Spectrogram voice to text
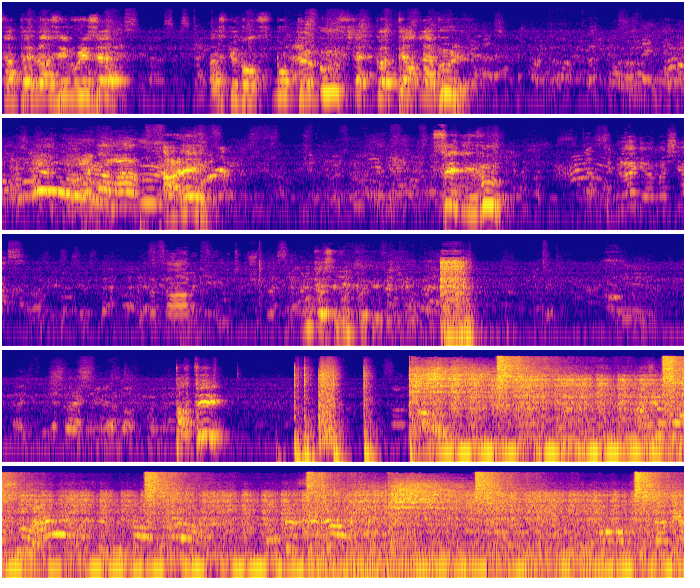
s'appelle Losing Reason. Parce que dans ce monde de ouf, ça te quoi perdre la boule. Allez. Saignez-vous C'est blague, hein, ma chiasse. On peut faire un ou je sais pas si... Ou cassez-vous le là-bas. Parti. Un vieux morceau On mange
